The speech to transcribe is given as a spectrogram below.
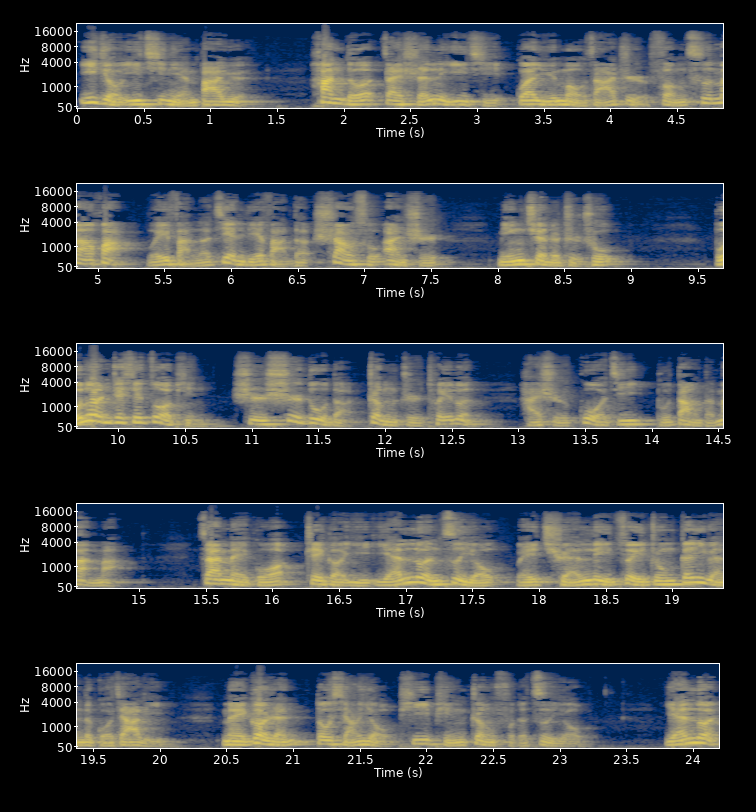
一九一七年八月，汉德在审理一起关于某杂志讽刺漫画违反了间谍法的上诉案时，明确地指出，不论这些作品是适度的政治推论。还是过激不当的谩骂，在美国这个以言论自由为权力最终根源的国家里，每个人都享有批评政府的自由。言论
